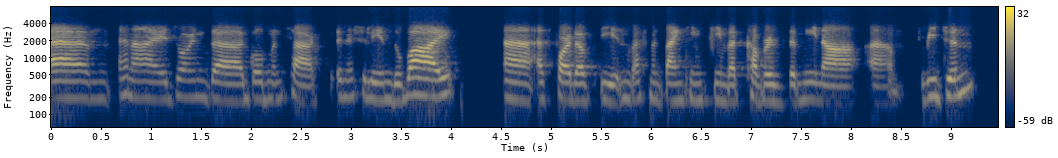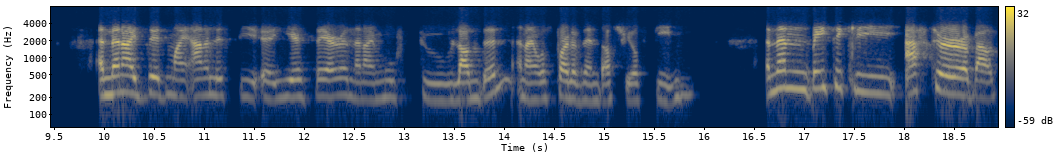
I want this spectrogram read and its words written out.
Um, and I joined uh, Goldman Sachs initially in Dubai uh, as part of the investment banking team that covers the MENA um, region. And then I did my analyst uh, years there, and then I moved to London, and I was part of the industrial team and then basically after about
